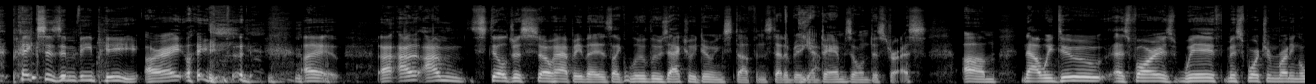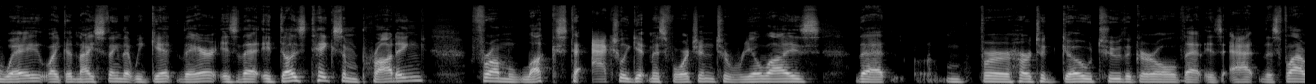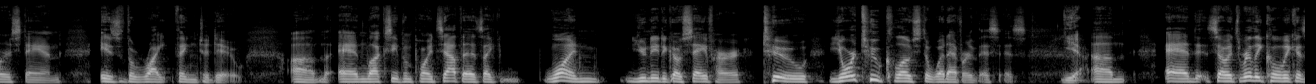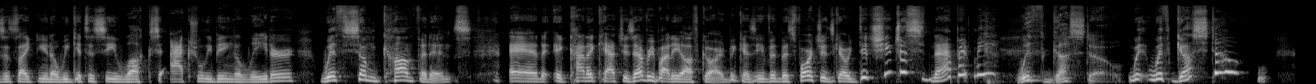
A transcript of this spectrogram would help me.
Pix is MVP. All right, like I. I, I'm still just so happy that it's like Lulu's actually doing stuff instead of being Yeah. a damsel in distress. Um, now we do, as far as with Miss Fortune running away, like a nice thing that we get there is that it does take some prodding from Lux to actually get Miss Fortune to realize that um, for her to go to the girl that is at this flower stand is the right thing to do. Um, and Lux even points out that it's like one, you need to go save her. Two, you're too close to whatever this is. Yeah. Um, and so it's really cool because it's like, you know, we get to see Lux actually being a leader with some confidence. And it kind of catches everybody off guard because even Miss Fortune's going, Did she just snap at me With gusto. with, with gusto?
